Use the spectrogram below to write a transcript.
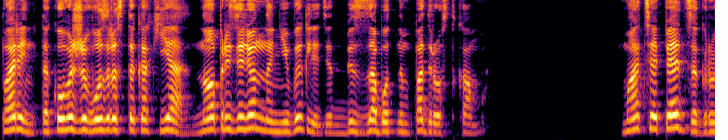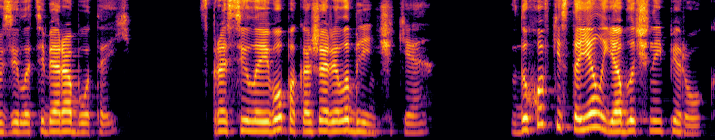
Парень такого же возраста, как я, но определенно не выглядит беззаботным подростком. «Мать опять загрузила тебя работой?» — спросила его, пока жарила блинчики. В духовке стоял яблочный пирог,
